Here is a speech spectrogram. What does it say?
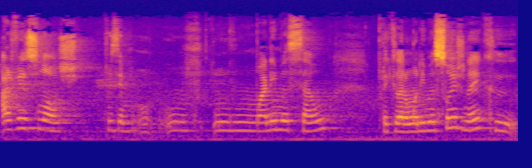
às vezes nós, por exemplo, um, uma animação, porque aquilo eram animações né, que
